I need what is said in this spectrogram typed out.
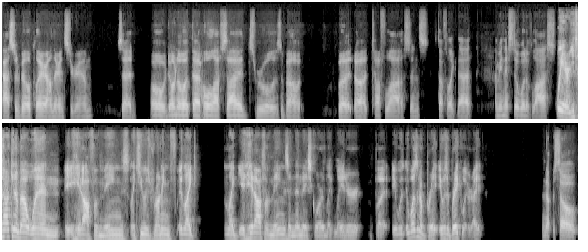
Aston Villa player on their Instagram said, "Oh, don't know what that whole offsides rule is about, but uh, tough loss and stuff like that." I mean, they still would have lost. Wait, are you talking about when it hit off of Mings? Like he was running, it like, like it hit off of Mings and then they scored like later. But it was it wasn't a break. It was a breakaway, right? No, so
